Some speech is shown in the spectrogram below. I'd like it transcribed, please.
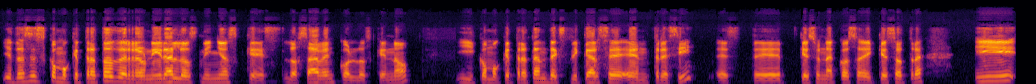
Y entonces como que trato de reunir a los niños que lo saben con los que no. Y como que tratan de explicarse entre sí, este, qué es una cosa y qué es otra. Y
